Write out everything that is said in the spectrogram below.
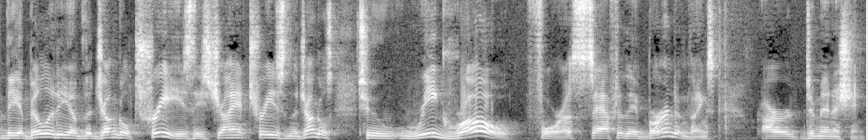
the ability of the jungle trees, these giant trees in the jungles, to regrow forests after they've burned and things, are diminishing.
